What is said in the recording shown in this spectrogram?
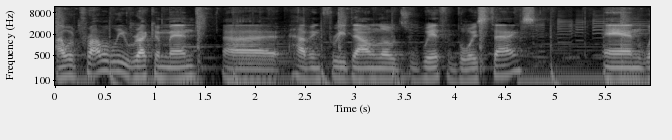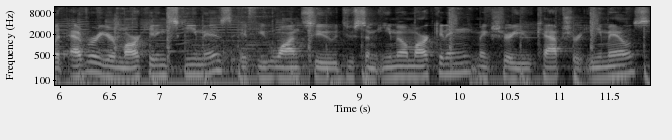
I would probably recommend uh, having free downloads with voice tags and whatever your marketing scheme is, if you want to do some email marketing, make sure you capture emails.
